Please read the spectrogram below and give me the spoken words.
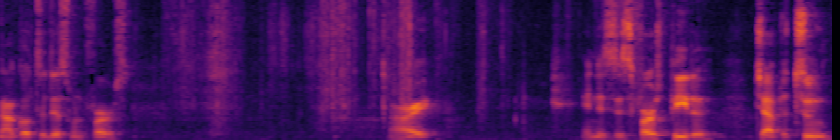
I'll go to this one first. All right. And this is First Peter chapter 2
